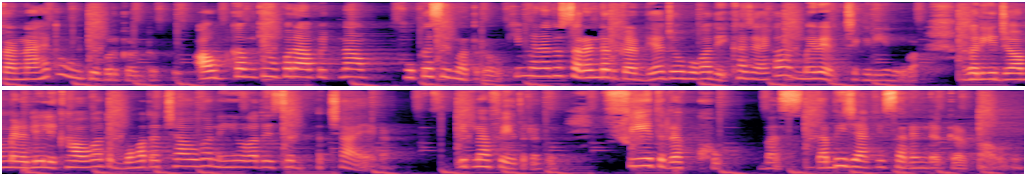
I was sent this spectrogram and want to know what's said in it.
करना है तो उनके ऊपर कर दो। आउटकम के ऊपर आप इतना फोकस ही मत रहो कि मैंने तो सरेंडर कर दिया, जो होगा देखा जाएगा मेरे अच्छे के लिए होगा। अगर ये जॉब मेरे लिए लिखा होगा तो बहुत अच्छा होगा, नहीं होगा तो इससे अच्छा आएगा। इतना फेथ रखो। फेथ रखो बस। तभी जाके सरेंडर कर पाओगे।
